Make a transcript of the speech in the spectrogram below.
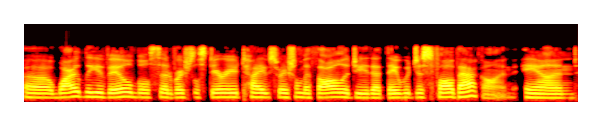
a widely available set of racial stereotypes, racial mythology that they would just fall back on. And,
